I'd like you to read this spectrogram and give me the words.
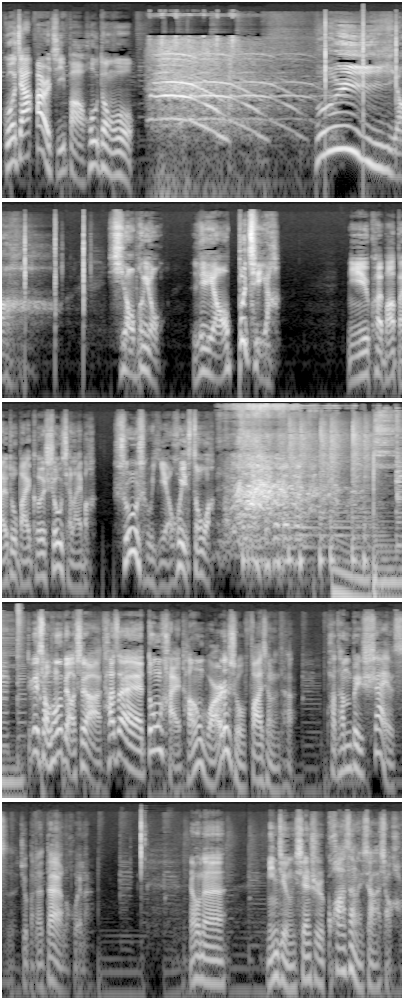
国家二级保护动物。哎呀，小朋友了不起呀！你快把百度百科收起来吧，叔叔也会搜啊。这个小朋友表示啊，他在东海塘玩的时候发现了它，怕他们被晒死，就把它带了回来。然后呢，民警先是夸赞了一下小孩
